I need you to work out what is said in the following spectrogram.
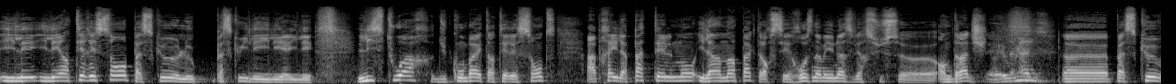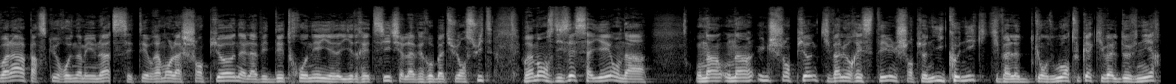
il est, il est intéressant parce que le, parce qu'il est, il est, il est. L'histoire du combat est intéressante. Après, il a pas tellement, il a un impact. Alors c'est Rosna Mayunas versus euh, Andrade. Euh, parce que voilà, parce que Rosna Mayunas c'était vraiment la championne. Elle avait détrôné Jedrzejczyk, elle l'avait rebattu ensuite. Vraiment, on se disait ça y est, on a. On a, on a une championne qui va le rester, une championne iconique qui va le, ou en tout cas qui va le devenir.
